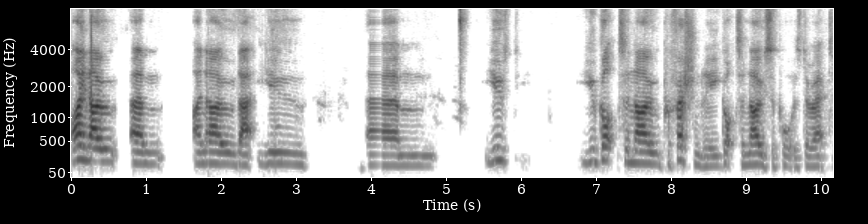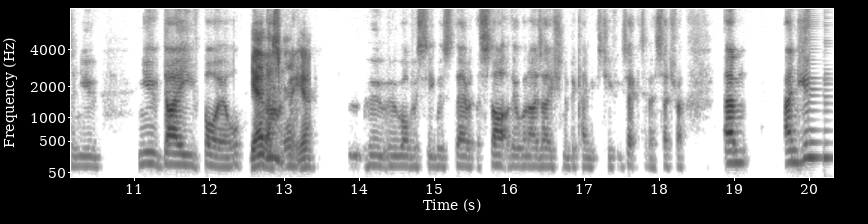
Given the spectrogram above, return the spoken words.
I know um, I know that you um, you you got to know professionally, got to know Supporters Direct, and you knew Dave Boyle. Yeah, that's right. Yeah. Who, who obviously was there at the start of the organisation and became its chief executive, etc. Um, and you,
